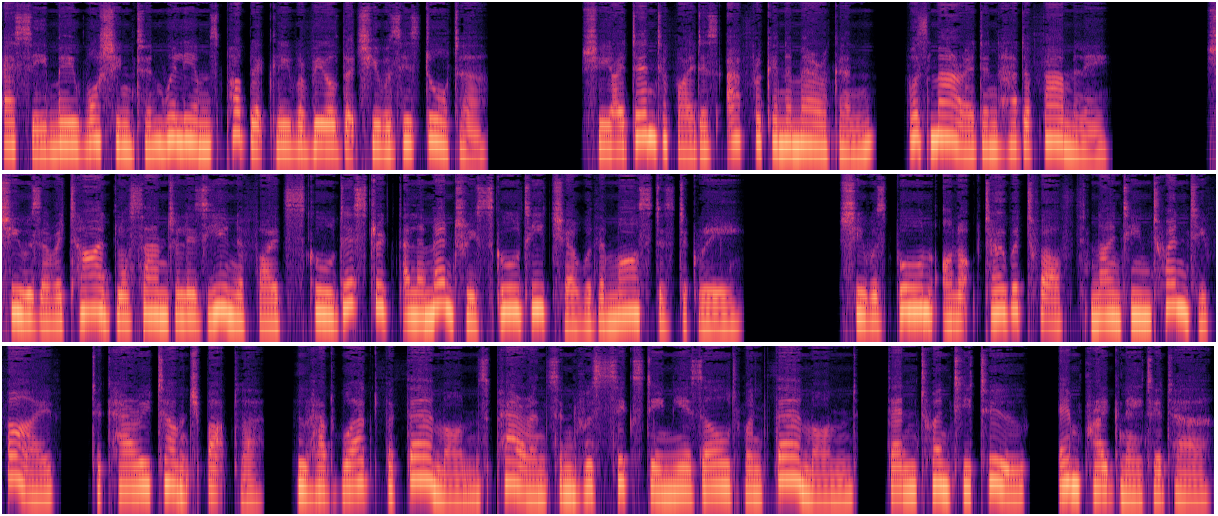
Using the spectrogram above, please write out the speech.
Essie Mae Washington Williams publicly revealed that she was his daughter. She identified as African American, was married and had a family. She was a retired Los Angeles Unified School District elementary school teacher with a master's degree. She was born on October 12, 1925, to Carrie Tunch Butler, who had worked for Thurmond's parents and was 16 years old when Thurmond, then 22, impregnated her.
